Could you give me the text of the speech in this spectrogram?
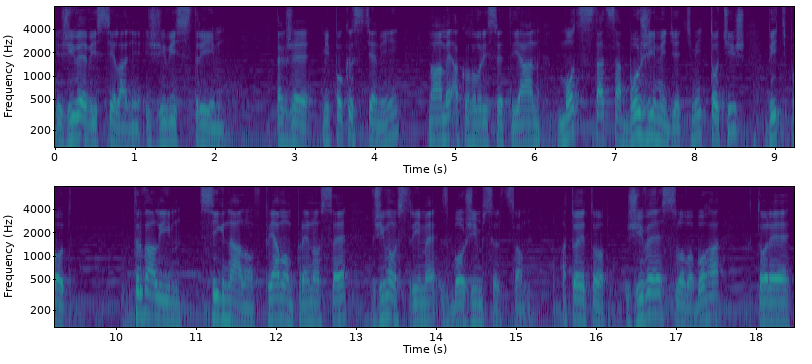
je živé vysielanie, živý stream. Takže my pokrstení máme, ako hovorí svätý Ján, moc stať sa Božími deťmi, totiž byť pod trvalým signálom v priamom prenose v živom streame s Božím srdcom. A to je to živé slovo Boha, ktoré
